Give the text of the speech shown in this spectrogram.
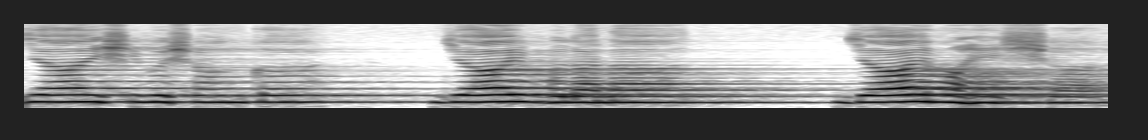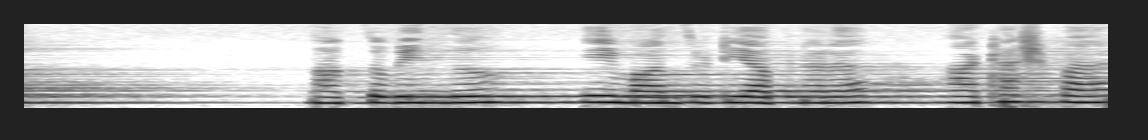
জয় শিবশঙ্কর জয় ভোলানাথ, জয় মহেশ্বর। ভক্তবৃন্দ, এই মন্ত্রটি আপনারা আঠাশ বার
